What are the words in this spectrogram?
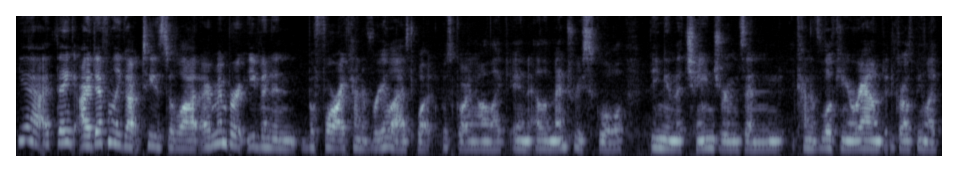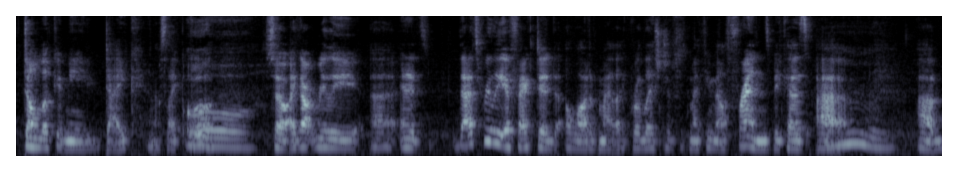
Yeah, I think I definitely got teased a lot. I remember even in before I kind of realized what was going on, like in elementary school, being in the change rooms and kind of looking around and girls being like, "Don't look at me, dyke," and I was like, "Oh." So I got really, uh, and it's that's really affected a lot of my like relationships with my female friends because uh, uh,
